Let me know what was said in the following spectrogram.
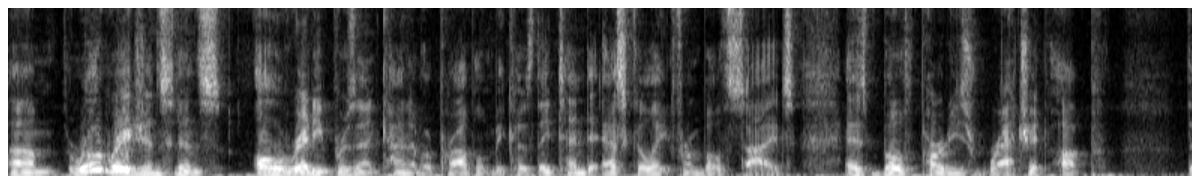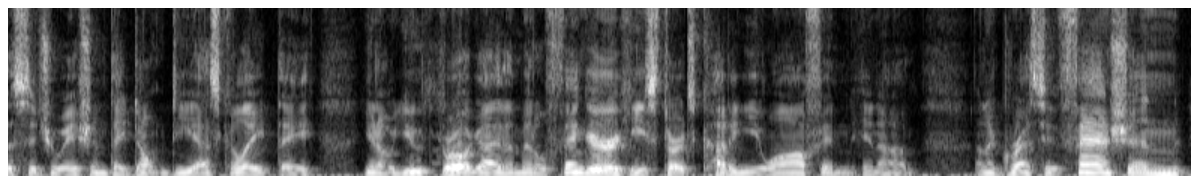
Um, road rage incidents already present kind of a problem because they tend to escalate from both sides as both parties ratchet up the situation. They don't de-escalate. They, you know, you throw a guy the middle finger, he starts cutting you off in in a an aggressive fashion.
